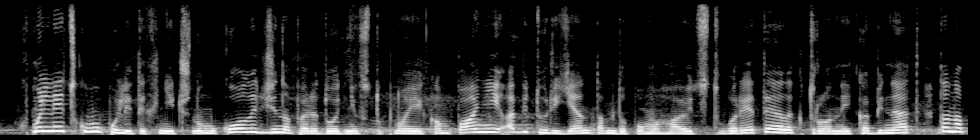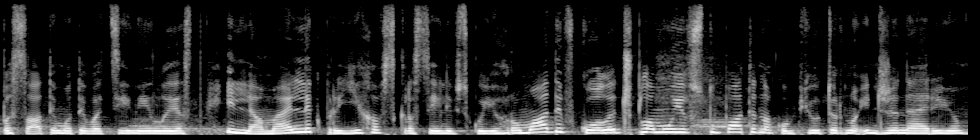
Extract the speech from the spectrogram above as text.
У Хмельницькому політехнічному коледжі напередодні вступної кампанії абітурієнтам допомагають створити електронний кабінет та написати мотиваційний лист. Ілля Мельник приїхав з Красилівської громади. В коледж планує вступати на комп'ютерну інженерію.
